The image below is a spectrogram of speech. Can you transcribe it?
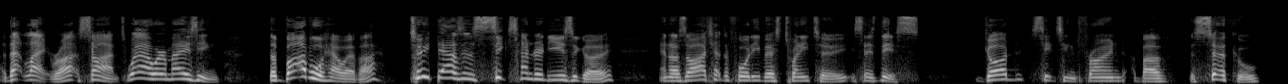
That late, right? Science. Wow, we're amazing. The Bible, however, 2,600 years ago, in Isaiah chapter 40, verse 22, it says this God sits enthroned above the circle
